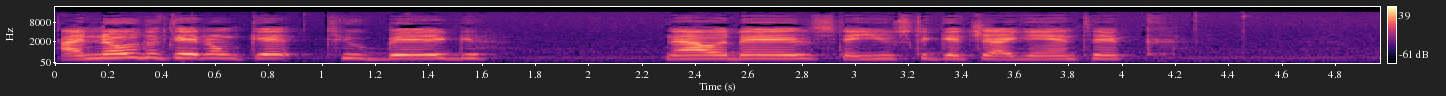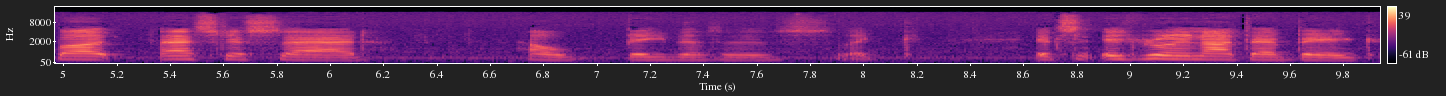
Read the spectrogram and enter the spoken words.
I know that they don't get too big nowadays. They used to get gigantic, but that's just sad how big this is. Like, it's it's really not that big.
